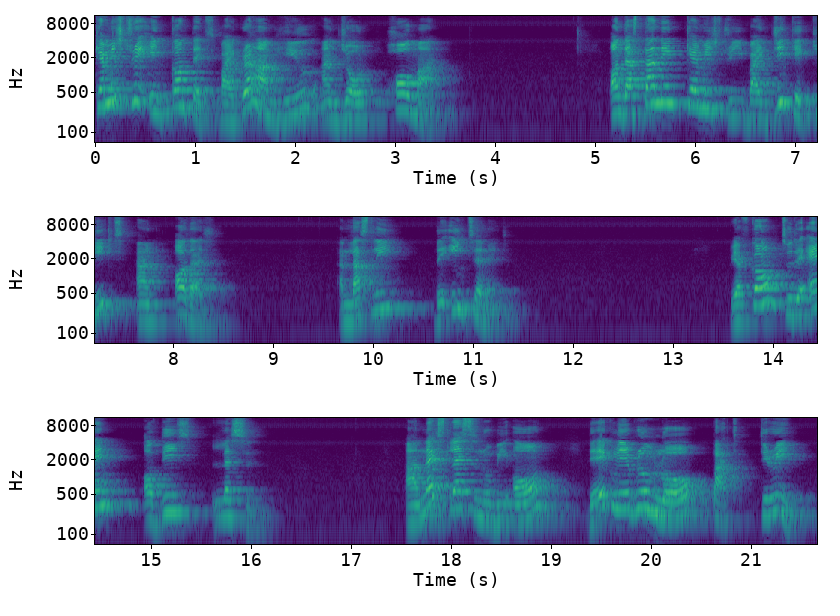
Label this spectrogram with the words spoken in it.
Chemistry in Context by Graham Hill and John Holman. Understanding Chemistry by G.K. Kitt and others. And lastly, the Internet. We have come to the end of this lesson. Our next lesson will be on the Equilibrium Law, Part 3.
